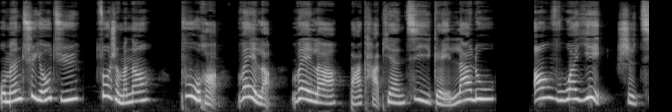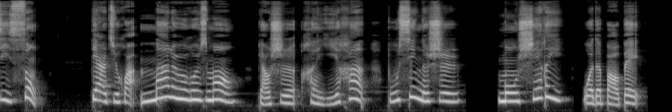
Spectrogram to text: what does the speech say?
我们去邮局做什么呢不为了，为了把卡片寄给拉鲁。envoye 是寄送。第二句话，malheureusement 表示很遗憾、不幸的是，mon chéri 我的宝贝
